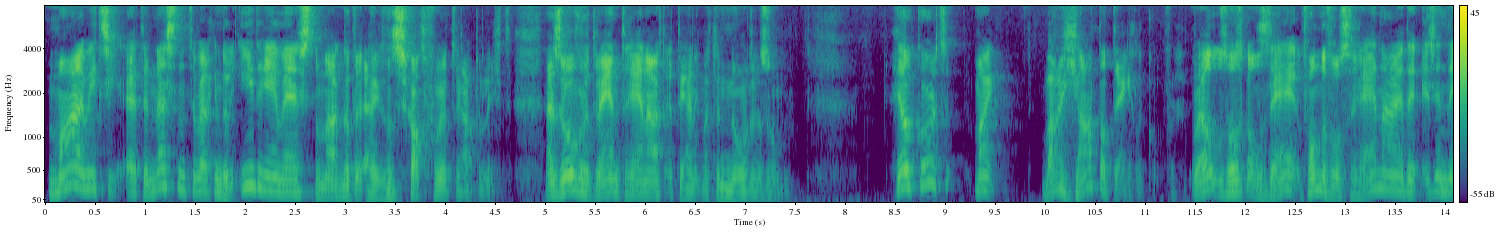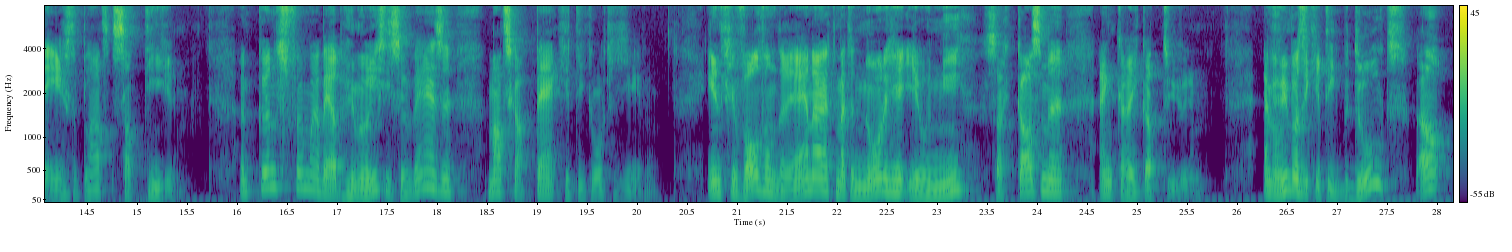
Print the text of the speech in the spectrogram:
maar weet zich uit de nesten te werken door iedereen wijs te maken dat er ergens een schat voor het rapen ligt. En zo verdwijnt Reinhard uiteindelijk met de Noorderzon. Heel kort, maar waar gaat dat eigenlijk over? Wel, zoals ik al zei, Van de Vos Reinaarden is in de eerste plaats satire. Een kunstvorm waarbij op humoristische wijze maatschappijkritiek wordt gegeven. In het geval van de Reinaard met de nodige ironie, sarcasme en karikaturen. En voor wie was die kritiek bedoeld? Wel,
